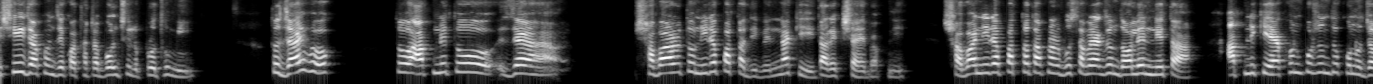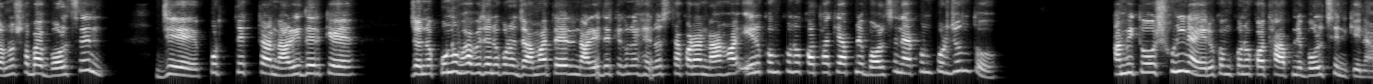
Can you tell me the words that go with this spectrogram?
এসেই যখন যে কথাটা বলছিল প্রথমেই তো যাই হোক, তো আপনি তো যা সবার তো নিরাপত্তা দিবেন নাকি তারেক সাহেব আপনি? সবার নিরাপত্তা তো আপনার বুঝতে হবে একজন দলের নেতা। আপনি কি এখন পর্যন্ত কোনো জনসভায় বলছেন যে প্রত্যেকটা নারীদেরকে যেন কোনোভাবে যেন কোনো জামাতের নারীদেরকে কোনো হেনস্থা করা না হয় এরকম কোনো কথা কি আপনি বলছেন এখন পর্যন্ত? আমি তো শুনি না এরকম কোনো কথা আপনি বলছেন কিনা।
